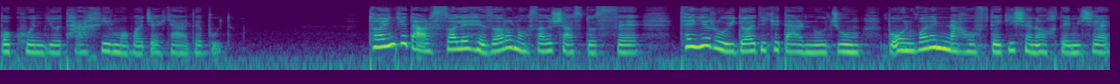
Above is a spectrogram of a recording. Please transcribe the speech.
با کندی و تأخیر مواجه کرده بود. تا اینکه در سال 1963 طی رویدادی که در نجوم به عنوان نهفتگی شناخته میشه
